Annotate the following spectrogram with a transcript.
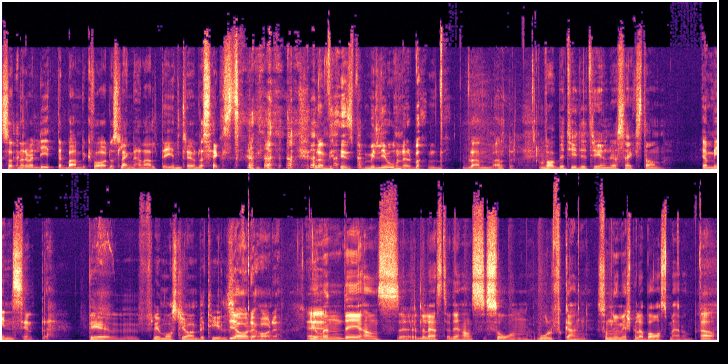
så att när det var lite band kvar då slängde han alltid in 316. Och den finns på miljoner band, blandband. Vad betyder 316? Jag minns inte. Det, för det måste ju ha en betydelse. Ja, det har det. Jo Eh, men det är hans, eh, det läste jag, det är hans son Wolfgang som numera spelar bas med dem. Ja,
